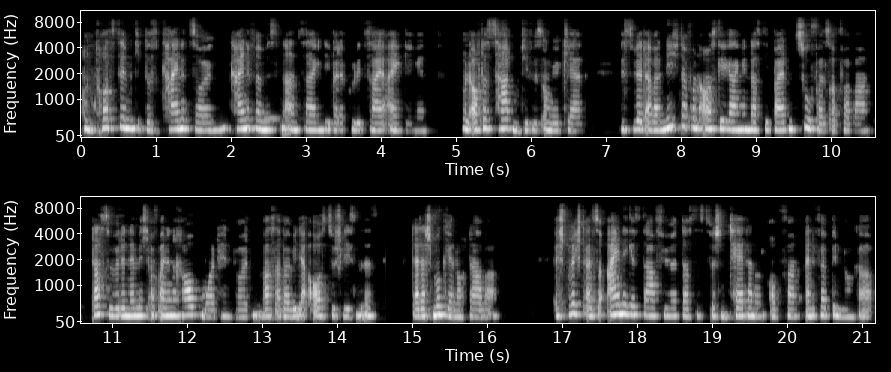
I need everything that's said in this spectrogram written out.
Und trotzdem gibt es keine Zeugen, keine vermissten Anzeigen, die bei der Polizei eingingen. Und auch das Tatmotiv ist ungeklärt. Es wird aber nicht davon ausgegangen, dass die beiden Zufallsopfer waren. Das würde nämlich auf einen Raubmord hindeuten, was aber wieder auszuschließen ist, da der Schmuck ja noch da war. Es spricht also einiges dafür, dass es zwischen Tätern und Opfern eine Verbindung gab.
